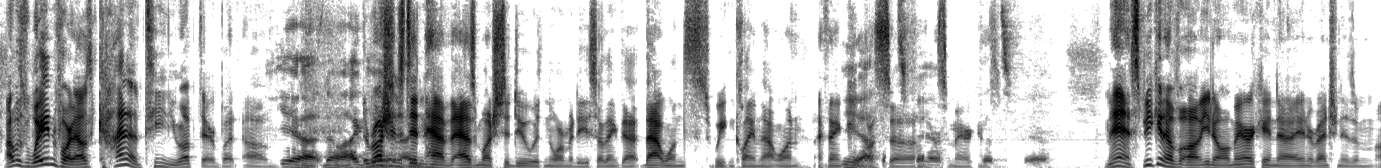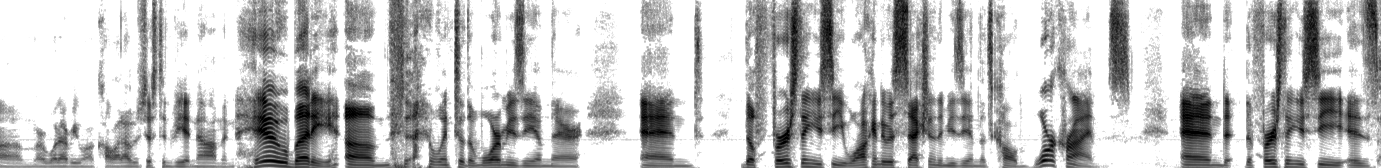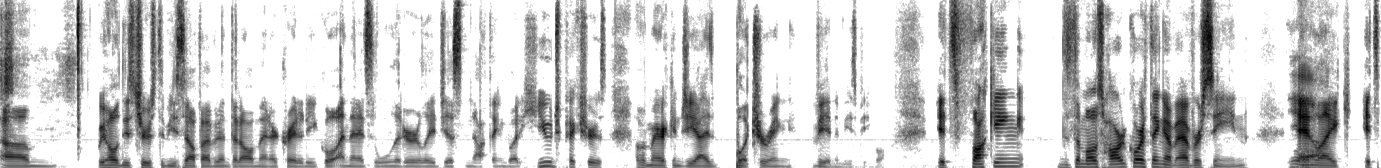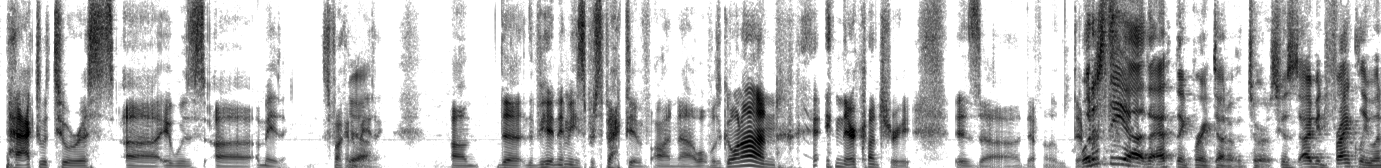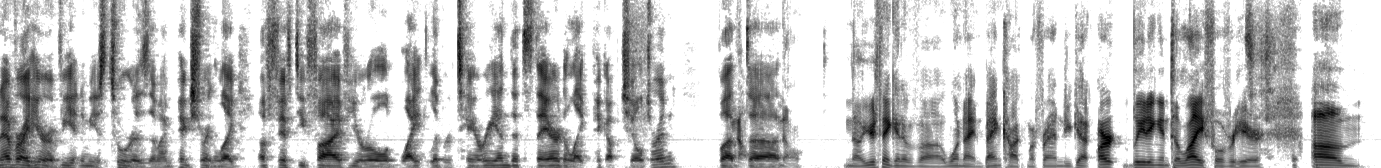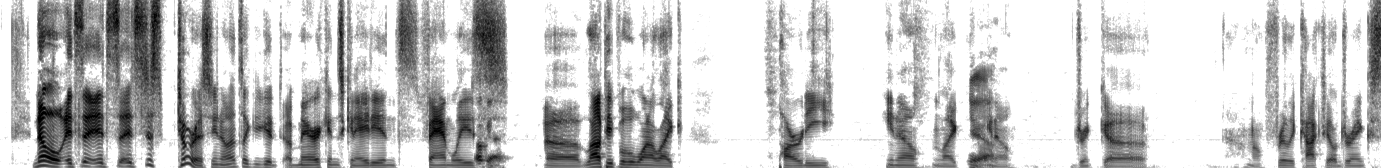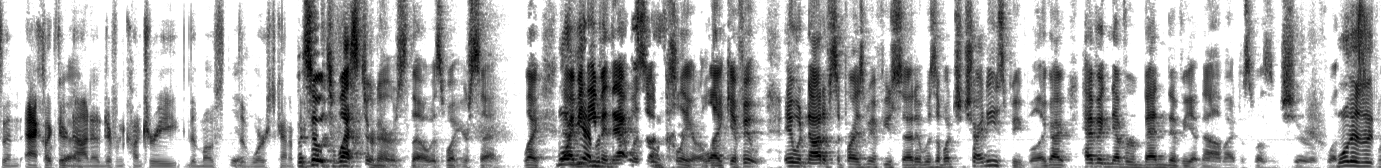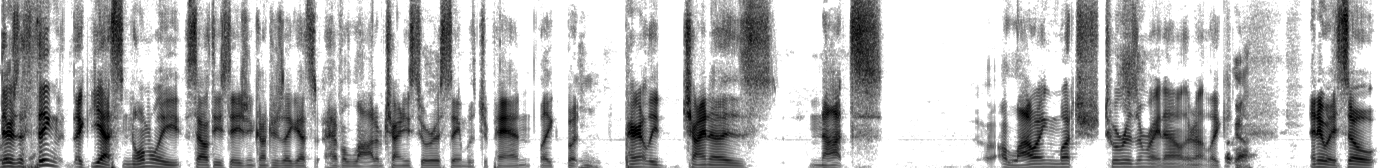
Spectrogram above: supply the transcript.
I was waiting for it. I was kind of teeing you up there, but um, yeah, no, I. the Russians didn't have as much to do with Normandy, so I think that that one's we can claim that one. I think Yeah, us, that's uh, fair. us Americans. That's fair. Man, speaking of uh, you know American uh, interventionism um, or whatever you want to call it, I was just in Vietnam and hey, buddy, um, I went to the War Museum there, and the first thing you see, you walk into a section of the museum that's called War Crimes, and the first thing you see is um, we hold these truths to be self-evident that all men are created equal, and then it's literally just nothing but huge pictures of American GIs butchering Vietnamese people. It's fucking. It's the most hardcore thing I've ever seen Yeah, and like it's packed with tourists. Uh, it was uh, amazing. It's fucking Yeah. amazing. Um, the the Vietnamese perspective on uh, what was going on in their country is uh, definitely different. What is the uh, the ethnic breakdown of the tourists? Because I mean, frankly, whenever I hear of Vietnamese tourism, I'm picturing like a 55 year old white libertarian that's there to like pick up children. But no, uh, no, no. You're thinking of uh, one night in Bangkok, my friend. You got art bleeding into life over here. Um, no, it's it's it's just tourists. You know, it's like you get Americans, Canadians, families. Okay. Uh, a lot of people who want to like party, you know, and like Yeah. you know, drink. Uh, don't know, really cocktail drinks and act like they're not in a different country. The most, Yeah. the worst kind of. but people. so it's Westerners, though, is what you're saying. Like, Well, I mean, yeah, even that was unclear. Like, if it it would not have surprised me if you said it was a bunch of Chinese people. Like, I having never been to Vietnam, I just wasn't sure of what. well, there's a there's a thing like yes, normally Southeast Asian countries I guess have a lot of Chinese tourists. Same with Japan. Like, but Mhm. apparently China is not allowing much tourism right now. They're not like Okay. anyway. So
